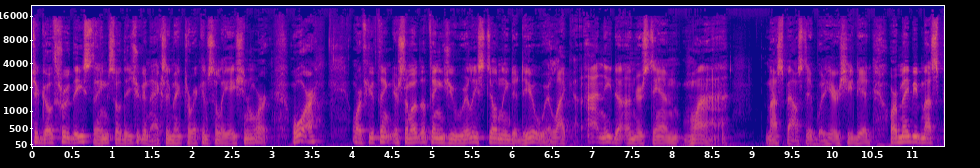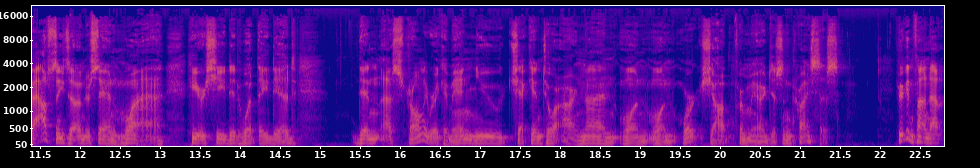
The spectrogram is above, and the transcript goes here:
to go through these things so that you can actually make the reconciliation work. Or, or if you think there's some other things you really still need to deal with, like I need to understand why my spouse did what he or she did, or maybe my spouse needs to understand why he or she did what they did, then I strongly recommend you check into our 911 workshop for marriages in crisis. You can find out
